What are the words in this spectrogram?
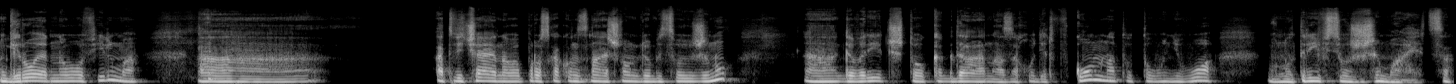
Герой одного фильма, а, отвечая на вопрос, как он знает, что он любит свою жену, говорит, что когда она заходит в комнату, то у него внутри все сжимается.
